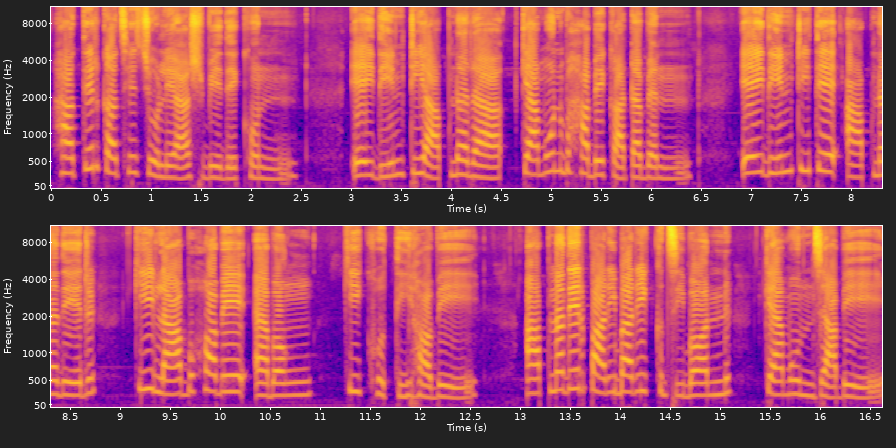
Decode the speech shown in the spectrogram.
হাতের কাছে চলে আসবে দেখুন। এই দিনটি আপনারা কেমনভাবে কাটাবেন? এই দিনটিতে আপনাদের কি লাভ হবে এবং কি ক্ষতি হবে? আপনাদের পারিবারিক জীবন কেমন যাবে?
